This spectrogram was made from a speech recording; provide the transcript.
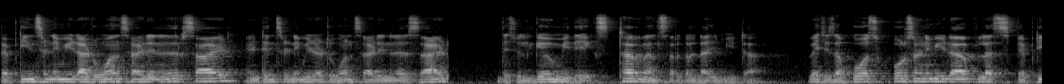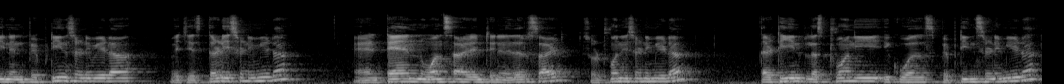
15 centimeter to one side and another side and 10 centimeter to one side and another side. This will give me the external circle diameter which is of course 4 centimeter plus 15 and 15 centimeter which is 30 centimeter and 10 one side and 10 another side so 20 centimeter. 13 plus 20 equals 15 centimeter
